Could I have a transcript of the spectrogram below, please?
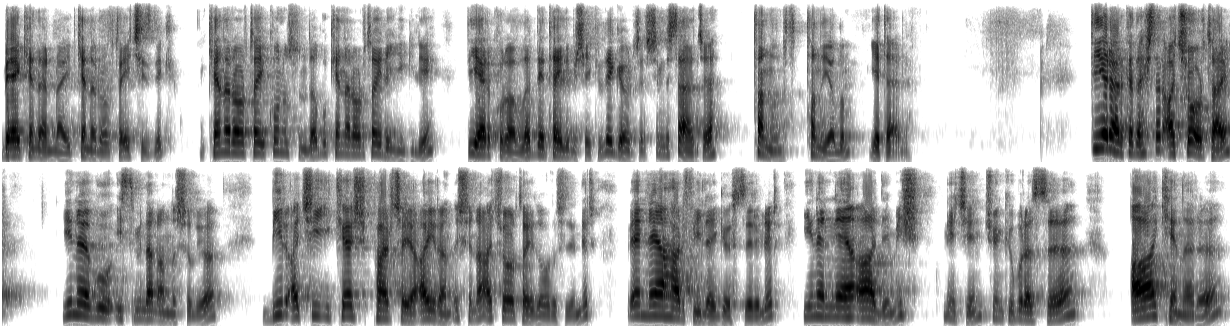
B kenarına ait kenar ortayı çizdik. Kenar ortay konusunda bu kenar ortay ile ilgili diğer kuralları detaylı bir şekilde göreceğiz. Şimdi sadece tanı tanıyalım yeterli. Diğer arkadaşlar açı ortay. Yine bu isminden anlaşılıyor. Bir açıyı iki eş parçaya ayıran ışına açı ortay doğrusu denir ve N harfiyle gösterilir. Yine NA demiş. Niçin? Çünkü burası A kenarı.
